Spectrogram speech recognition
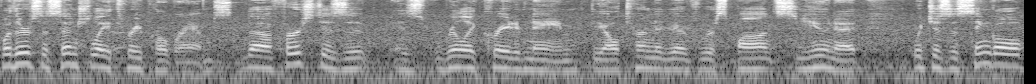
Well, there's essentially three programs. The first is, a, is really creative name, the Alternative Response Unit, which is a single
